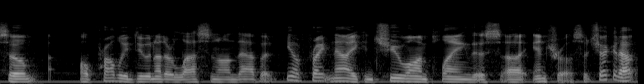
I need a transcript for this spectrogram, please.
So I'll probably do another lesson on that, but you know, right now you can chew on playing this uh, intro. So check it out.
